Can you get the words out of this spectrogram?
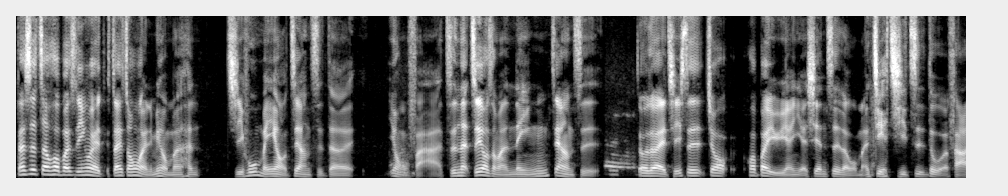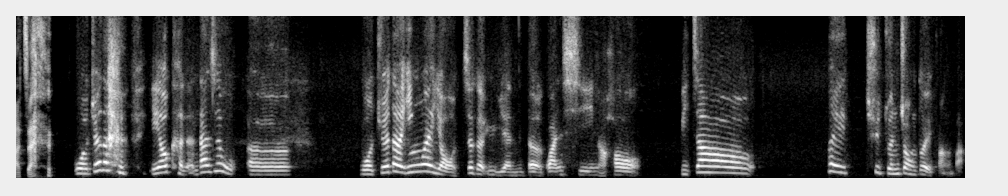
但是这会不会是因为在中文里面我们很几乎没有这样子的用法，嗯、只能只有什么您这样子，嗯、对不对？其实就会不会语言也限制了我们阶级制度的发展？我觉得 也有可能，但是我呃，我觉得因为有这个语言的关系，然后比较会去尊重对方吧，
